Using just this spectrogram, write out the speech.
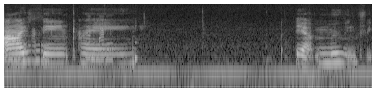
I think I... Yeah, moving fees.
